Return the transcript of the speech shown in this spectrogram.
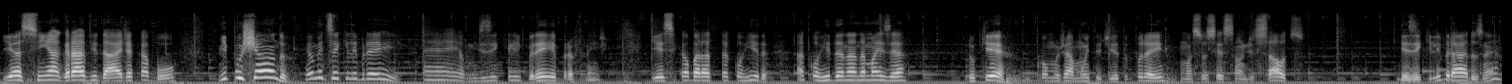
e assim a gravidade acabou me puxando. Eu me desequilibrei. É, eu me desequilibrei para frente. E esse é o barato da corrida. A corrida nada mais é do que, como já muito dito por aí, uma sucessão de saltos desequilibrados, né?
